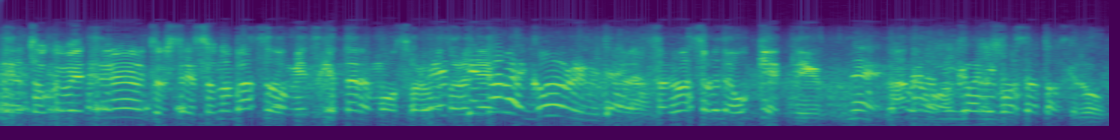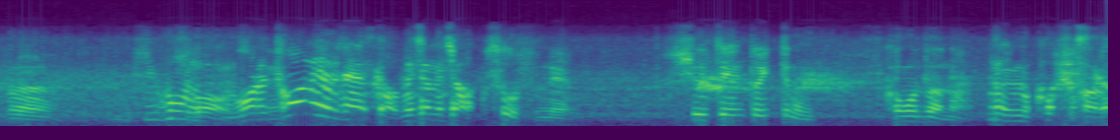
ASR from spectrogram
で特別ルールとしてそのバスを見つけたらもうそれ見つはそれで。けたらゴールみたいな。それはそれで OK っていう。ね右側にバスだったんですけど。うん。違あれターミナルじゃないですか。めちゃめちゃ。そうですね。終点と言っても過言ではな。いね今コップから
